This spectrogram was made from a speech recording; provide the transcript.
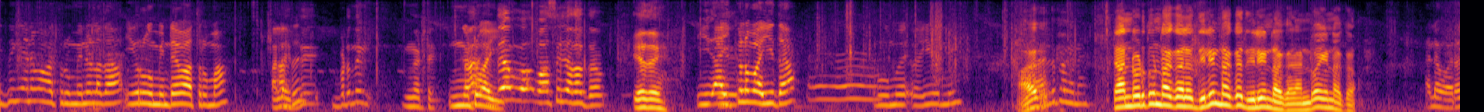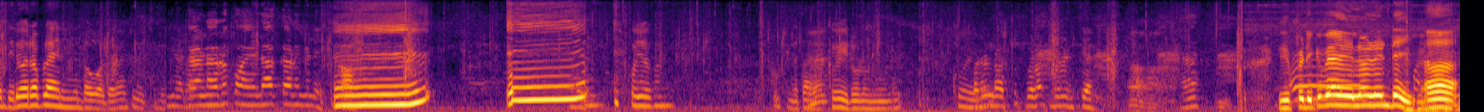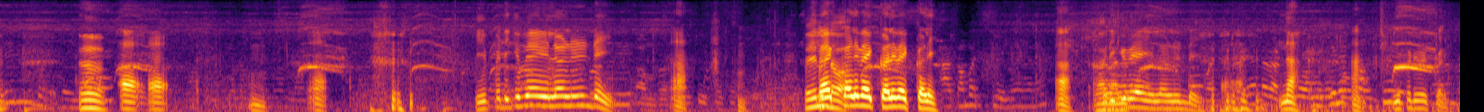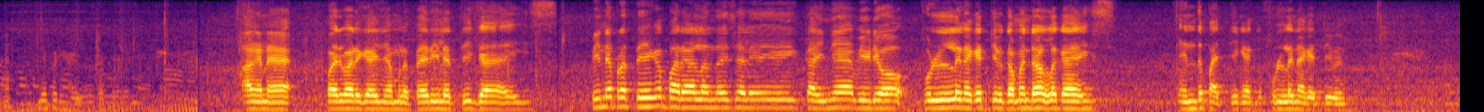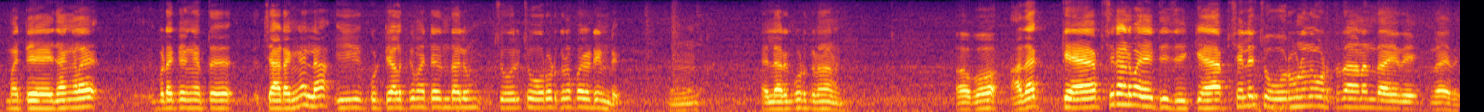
ഇത് ഇങ്ങനെ ബാത്റൂമിനുള്ളതാ? ഈ റൂമിന്റെ ബാത്റൂമാ? ഇവിടുന്ന് ഇങ്ങോട്ട്. ഇങ്ങോട്ട് വഴി. ഏത്? ഈ അയക്കുള്ള വഴി ഇതാ റൂം രണ്ടിടത്തും ഉണ്ടാക്കാലോ. ഇതിൽ ഉണ്ടാക്കാം രണ്ടു വഴി ഉണ്ടാക്കാം. അല്ല ഓരോ ഇതിൽ ഓരോ പ്ലാനിങ് ഉണ്ടാവും. അതാ ഉണ്ടാക്കി ഇപ്പടിക്ക് വെയിലുണ്ടേ. ആ ആ ആ ആ. ഇപ്പടിക്ക് വെയിലുണ്ടേ. ആ. വെയിലുണ്ടോ? വെക്കളി വെക്കളി വെക്കളി. ആ. വെയിലുണ്ടേ അങ്ങനെ പരിപാടി കഴിഞ്ഞ് നമ്മൾ പെരിയിലെത്തി ഗൈസ് പിന്നെ പ്രത്യേകം പറയാനുള്ളത് എന്താ വെച്ചാൽ കഴിഞ്ഞ വീഡിയോ ഫുള്ള് നെഗറ്റീവ് കമന്റുള്ള ഗൈസ് എന്ത് പറ്റി ഞങ്ങൾക്ക് ഫുള്ള് നെഗറ്റീവ് മറ്റേ ഞങ്ങളെ ഇവിടെയൊക്കെ ഇങ്ങനത്തെ ചടങ്ങല്ല ഈ കുട്ടികൾക്ക് മറ്റേ എന്തായാലും ചോറ് ചോറ് കൊടുക്കുന്ന പരിപാടി ഉണ്ട്. എല്ലാവർക്കും കൊടുക്കുന്നതാണ് അപ്പോൾ അതാ ക്യാപ്ഷനാണ് പതിനെറ്റ് ക്യാപ്ഷനിൽ ചോറൂണെന്ന് കൊടുത്തതാണ് എന്തായത്? അതായത്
